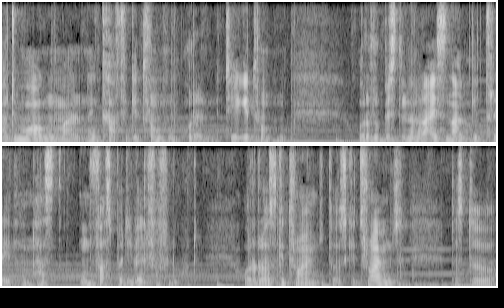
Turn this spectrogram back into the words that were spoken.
heute Morgen mal einen Kaffee getrunken oder einen Tee getrunken. Oder du bist in eine Reisnagel getreten und hast unfassbar die Welt verflucht. Oder du hast geträumt. Du hast geträumt, dass du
